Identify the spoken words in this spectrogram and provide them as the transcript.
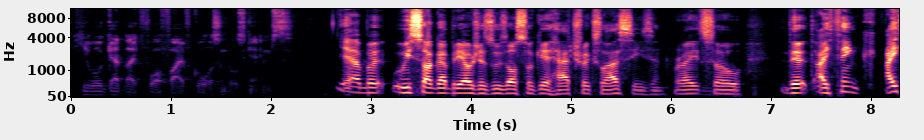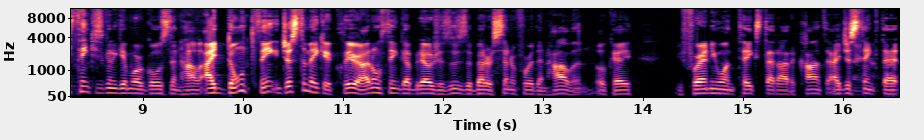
he will get like four or five goals in those games. Yeah, but we saw Gabriel Jesus also get hat tricks last season, right? Mm-hmm. So that I think I think he's going to get more goals than Haaland. I don't think just to make it clear, I don't think Gabriel Jesus is a better center forward than Haaland. Okay, before anyone takes that out of context, I just I think know, that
